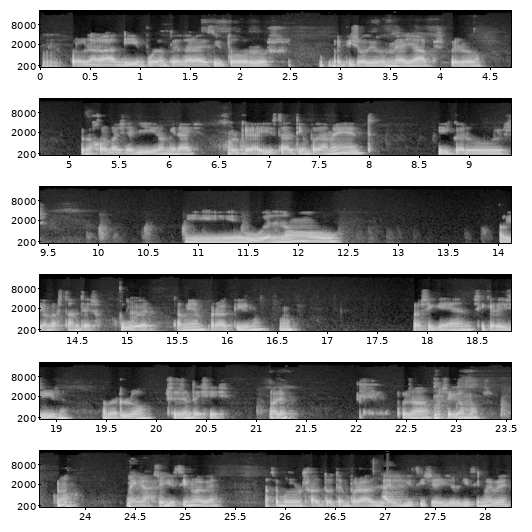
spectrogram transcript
Porque claro, aquí puedo empezar a decir todos los episodios donde hay apps, pero lo mejor vais allí y lo miráis. Porque ahí está el tiempo de Amet, Icarus y Google Now. Había bastantes. Uber también para el clima. ¿no? Así que si queréis ir a verlo, 66. ¿Vale? Pues nada, sigamos. ¿No? Venga, sí. 19. Hacemos un salto temporal del Ay. 16 y el 19.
